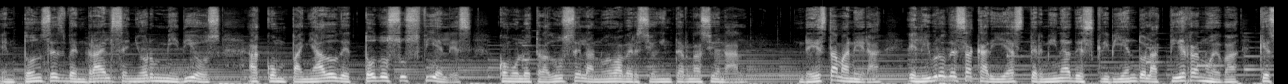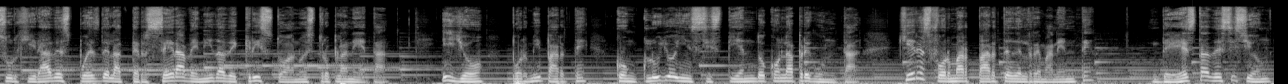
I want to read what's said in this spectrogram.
Entonces vendrá el Señor mi Dios acompañado de todos sus fieles, como lo traduce la nueva versión internacional. De esta manera, el libro de Zacarías termina describiendo la tierra nueva que surgirá después de la tercera venida de Cristo a nuestro planeta. Y yo, por mi parte, concluyo insistiendo con la pregunta, ¿quieres formar parte del remanente? De esta decisión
